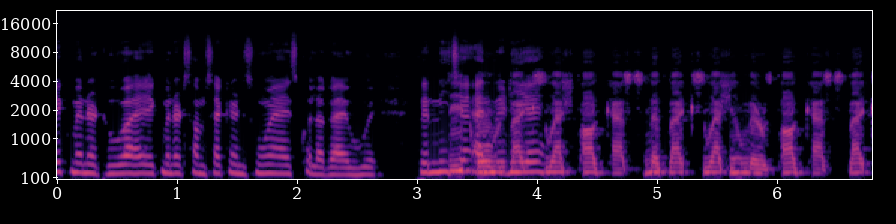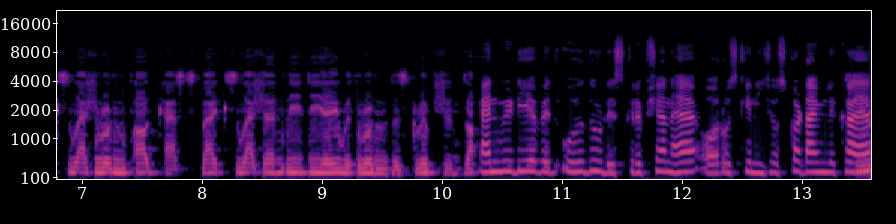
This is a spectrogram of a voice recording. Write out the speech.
ایک منٹ ہوا ہے ایک منٹ سم سیکنڈز ہوئے ہیں اس کو لگائے ہوئے اور اس کے نیچے اس کا ٹائم لکھا ہے۔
